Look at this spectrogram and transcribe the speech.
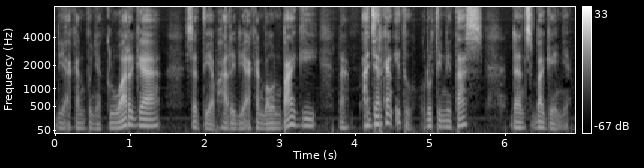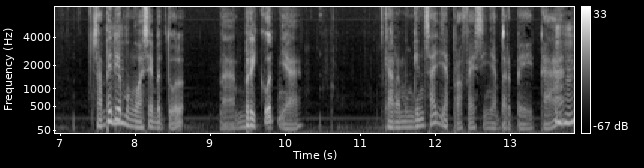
Dia akan punya keluarga, setiap hari dia akan bangun pagi. Nah, ajarkan itu, rutinitas dan sebagainya. Sampai hmm. dia menguasai betul. Nah, berikutnya karena mungkin saja profesinya berbeda, mm -hmm.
